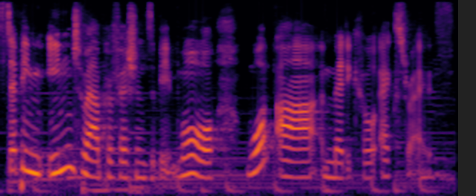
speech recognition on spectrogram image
Stepping into our professions a bit more, what are medical x rays?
